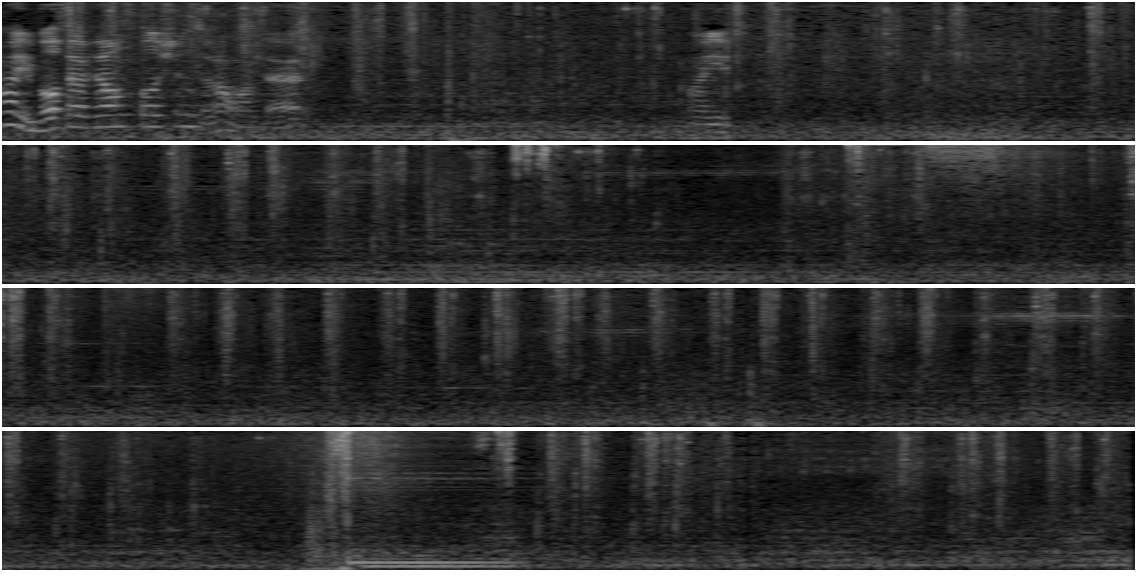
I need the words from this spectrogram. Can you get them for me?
Oh, you both have health potions? I don't want that. Oh, you.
